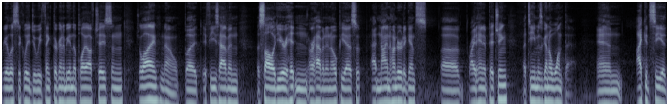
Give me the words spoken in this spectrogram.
realistically, do we think they're going to be in the playoff chase in July? No, but if he's having a solid year hitting or having an OPS at 900 against uh, right-handed pitching, a team is going to want that, and I could see a.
